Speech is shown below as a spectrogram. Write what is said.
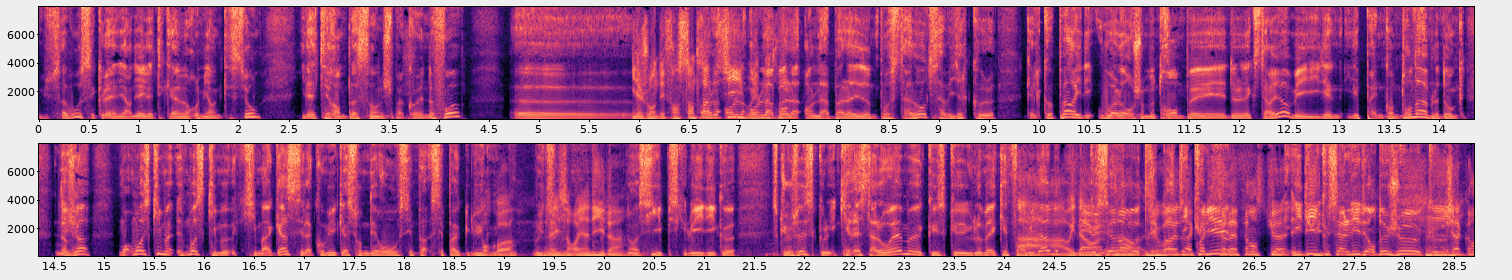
Gustavo, c'est que l'année dernière, il a été quand même remis en question. Il a été remplaçant, je sais pas combien de fois. Euh, Il a joué en défense on, centrale l'a- aussi. on l'a- bala- baladé d'un poste à l'autre, ça veut dire que quelque part, il est, ou alors je me trompe et de l'extérieur, mais il est, il est pas incontournable. Donc Non, déjà, moi, moi, ce qui me, moi, ce qui me, qui m'agace, c'est la communication d'Hérault. C'est pas, c'est pas lui. Pourquoi lui- Là, ils ont rien dit, là. Non, si, puisque lui, il dit que ce que je sais, c'est qu'il reste à l'OM, que, que le mec est formidable, Ah, oui, que c'est un homme très particulier. Tu as, Il dit tu- que c'est un leader de jeu. Que... Jacques la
